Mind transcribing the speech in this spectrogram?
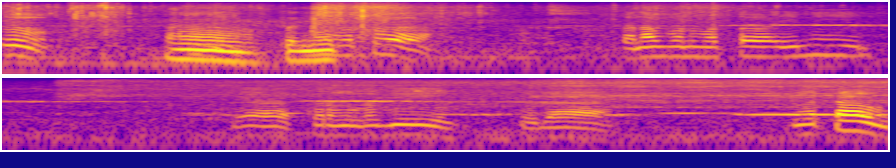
Oh, Ah, ternyata moto. Tanaman moto ini ya kurang lebih sudah dua tahun.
